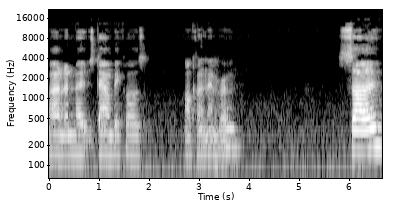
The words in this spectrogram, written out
uh, the notes down because I can't remember them. So,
